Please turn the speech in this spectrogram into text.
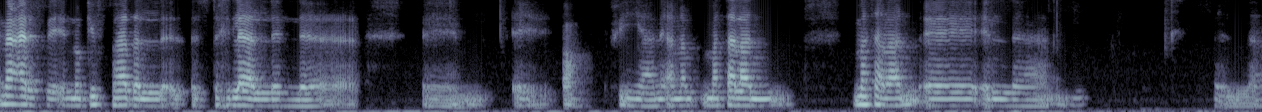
معرفة إنه كيف هذا الاستغلال آه في يعني أنا مثلا مثلا آه، ال ال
